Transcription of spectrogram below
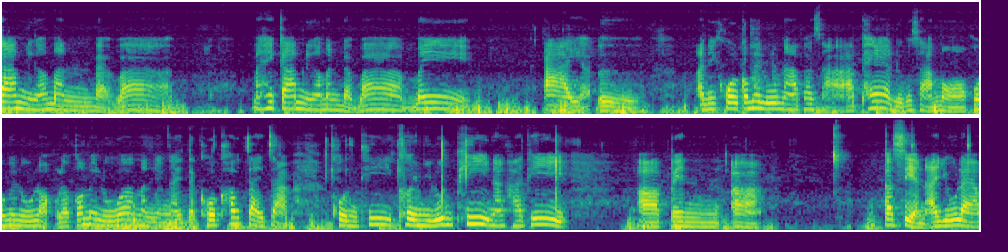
กล้ามเนื้อมันแบบว่า ไม่ให้กล้ามเนื้อมันแบบว่าไม่ตายอะเออ อันนี้โค้ดก็ไม่รู้นะภาษาแพทย์หรือภาษาหมอโค้ดไม่รู้หรอก แล้วก็ไม่รู้ว่ามันยังไง แต่โค้ดเข้าใจจากคนที่เคยมีรุ่นพี่นะคะที่อ่าเป็นอ่า กษียณอายุแล้ว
